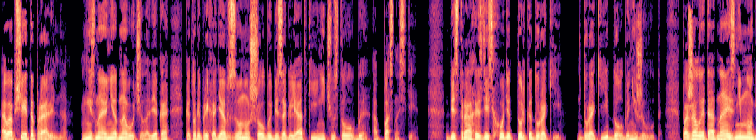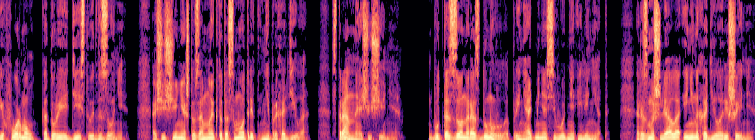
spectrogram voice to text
А вообще это правильно. Не знаю ни одного человека, который, приходя в зону, шел бы без оглядки и не чувствовал бы опасности. Без страха здесь ходят только дураки. Дураки долго не живут. Пожалуй, это одна из немногих формул, которые действуют в зоне. Ощущение, что за мной кто-то смотрит, не проходило. Странное ощущение. Будто зона раздумывала, принять меня сегодня или нет. Размышляла и не находила решения.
